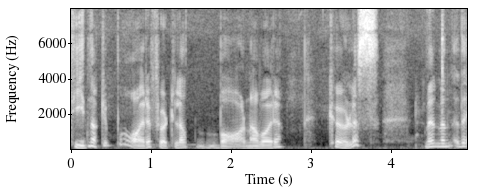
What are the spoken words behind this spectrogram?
tiden har ikke bare ført til at barna våre køles. Men, men det,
